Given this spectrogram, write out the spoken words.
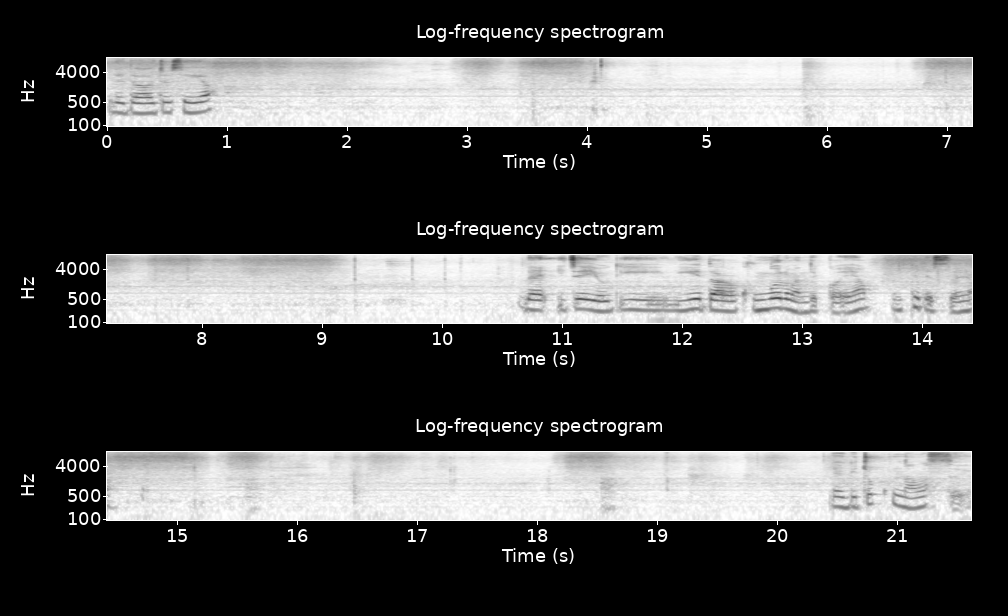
네, 넣어주세요. 네, 이제 여기 위에다가 국물을 만들 거예요. 이렇게 됐어요. 여기 조금 남았어요.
